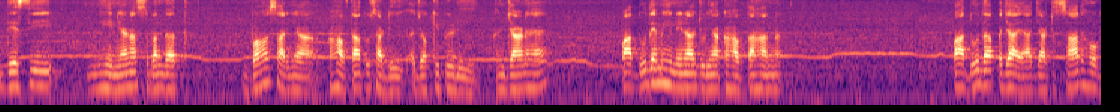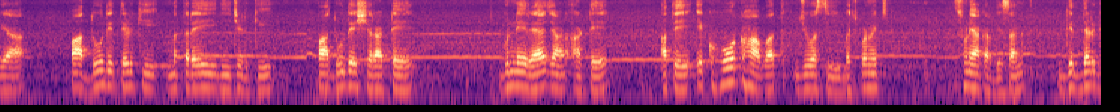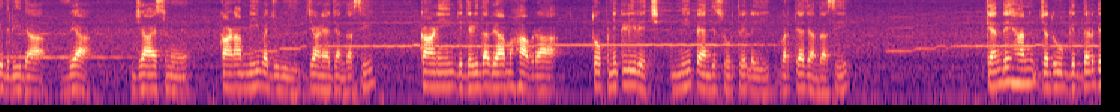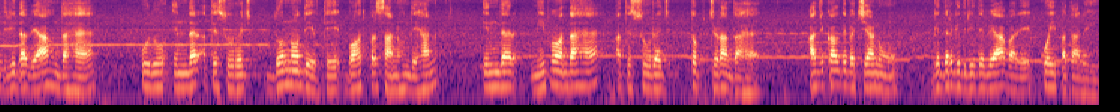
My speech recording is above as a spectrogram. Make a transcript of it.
ਦੇਸੀ ਮਹੀਨਿਆਂ ਨਾਲ ਸੰਬੰਧਿਤ ਬਹੁਤ ਸਾਰੀਆਂ ਕਹਾਵਤਾਂ ਤੋਂ ਸਾਡੀ ਅਜੋਕੀ ਪੀੜ੍ਹੀ ਅਣਜਾਣ ਹੈ। ਭਾਦੂ ਦੇ ਮਹੀਨੇ ਨਾਲ ਜੁੜੀਆਂ ਕਹਾਵਤਾਂ ਹਨ, ਭਾਦੂ ਦਾ ਭਜਾਇਆ ਜੱਟ ਸਾਧ ਹੋ ਗਿਆ, ਭਾਦੂ ਦੀ ਤਿੜਕੀ ਮਤਰੇਈ ਦੀ ਝਿੜਕੀ, ਭਾਦੂ ਦੇ ਸ਼ਰਾਟੇ ਗੁੰਨੇ ਰਹਿ ਜਾਣ ਆਟੇ ਅਤੇ ਇੱਕ ਹੋਰ ਕਹਾਵਤ ਜੋ ਅਸੀਂ ਬਚਪਨ ਵਿੱਚ ਸੁਣਿਆ ਕਰਦੇ ਸਨ ਗਿੱਦੜ ਗਿੱਦੜੀ ਦਾ ਵਿਆਹ, ਜਾਂ ਇਸ ਨੂੰ ਕਾਣਾ ਮੀਂਹ ਵਜੋਂ ਵੀ ਜਾਣਿਆ ਜਾਂਦਾ ਸੀ। ਕਾਣੀ ਗਿੱਦੜੀ ਦਾ ਵਿਆਹ ਮੁਹਾਵਰਾ ਧੁੱਪ ਨਿਕਲੀ ਵਿੱਚ ਮੀਂਹ ਪੈਣ ਦੀ ਸੂਰਤ ਲਈ ਵਰਤਿਆ ਜਾਂਦਾ ਸੀ। ਕਹਿੰਦੇ ਹਨ, ਜਦੋਂ ਗਿੱਦੜ ਗਿੱਦੜੀ ਦਾ ਵਿਆਹ ਹੁੰਦਾ ਹੈ, ਉਦੋਂ ਇੰਦਰ ਅਤੇ ਸੂਰਜ ਦੋਨੋਂ ਦੇਵਤੇ ਬਹੁਤ ਪ੍ਰਸੰਨ ਹੁੰਦੇ ਹਨ। ਇੰਦਰ ਮੀਂਹ ਪਵਾਉਂਦਾ ਹੈ ਅਤੇ ਸੂਰਜ ਧੁੱਪ ਚੜਾਉਂਦਾ ਹੈ। ਅੱਜ ਕੱਲ੍ਹ ਦੇ ਬੱਚਿਆਂ ਨੂੰ ਗਿੱਦੜ ਗਿੱਦੜੀ ਦੇ ਵਿਆਹ ਬਾਰੇ ਕੋਈ ਪਤਾ ਨਹੀਂ।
